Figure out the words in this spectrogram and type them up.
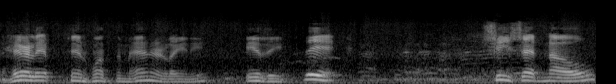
The hair lip What the matter, lady? Is he thick? She said, No.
